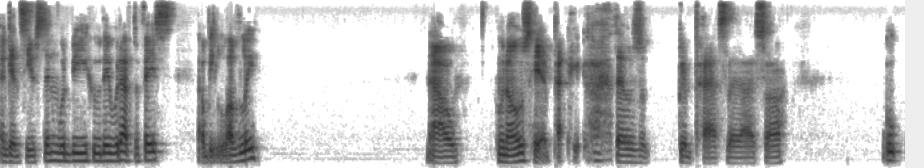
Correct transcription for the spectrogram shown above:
against Houston would be who they would have to face. That would be lovely. Now, who knows? Here, that was a good pass that I saw. Ooh,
